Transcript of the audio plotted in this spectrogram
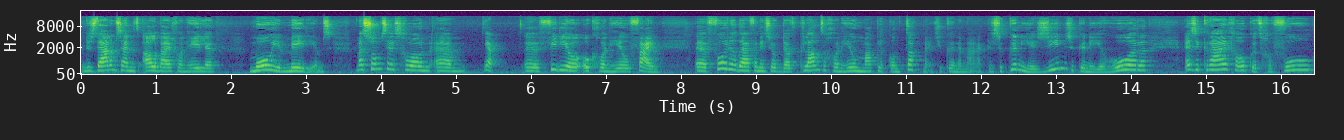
Dus daarom zijn het allebei gewoon hele mooie mediums. Maar soms is gewoon um, ja, uh, video ook gewoon heel fijn. Uh, voordeel daarvan is ook dat klanten gewoon heel makkelijk contact met je kunnen maken. Ze kunnen je zien, ze kunnen je horen en ze krijgen ook het gevoel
